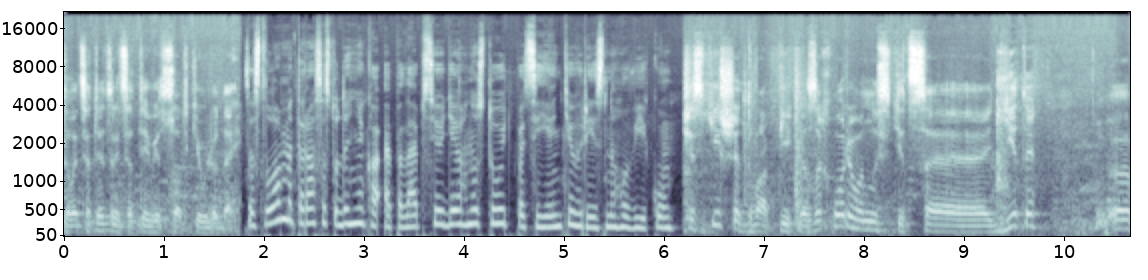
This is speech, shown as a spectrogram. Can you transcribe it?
20-30% людей. За словами Тараса Студеняка, епілепсію діагностують пацієнтів різного віку. Частіше два піки захворюваності це діти. е,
